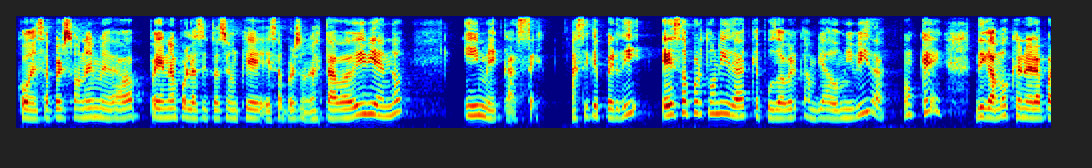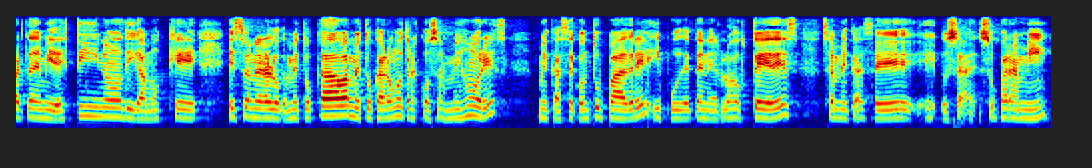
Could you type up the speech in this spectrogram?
con esa persona y me daba pena por la situación que esa persona estaba viviendo y me casé. Así que perdí esa oportunidad que pudo haber cambiado mi vida, ¿ok? Digamos que no era parte de mi destino, digamos que eso no era lo que me tocaba, me tocaron otras cosas mejores, me casé con tu padre y pude tenerlos a ustedes, o sea, me casé, eh, o sea, eso para mí,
